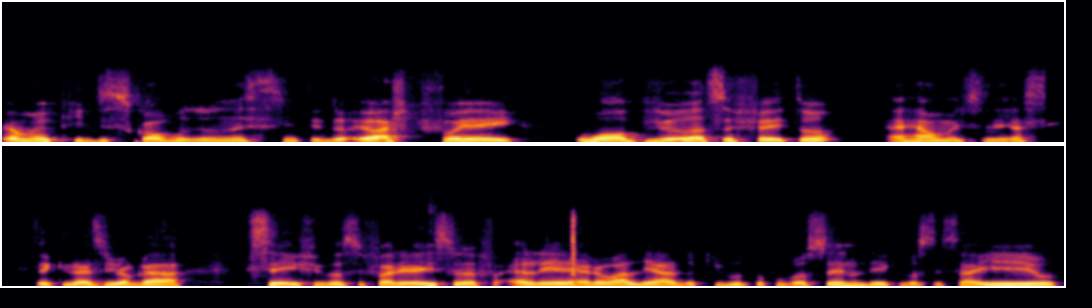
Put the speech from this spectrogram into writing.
Eu meio que discordo nesse sentido. Eu acho que foi o óbvio a ser feito. É realmente assim, se você quisesse jogar safe, você faria isso. Ele era o aliado que votou com você no dia que você saiu,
